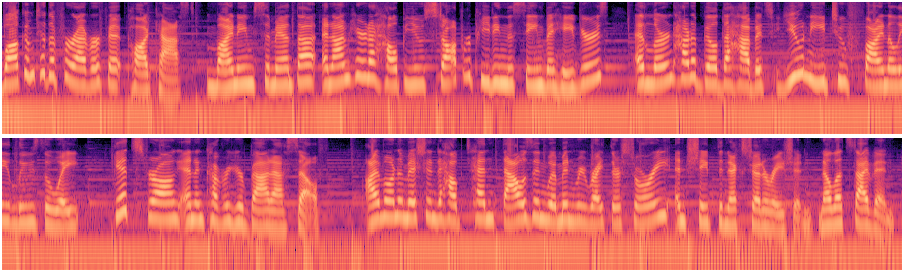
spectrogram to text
Welcome to the Forever Fit podcast. My name's Samantha, and I'm here to help you stop repeating the same behaviors and learn how to build the habits you need to finally lose the weight, get strong, and uncover your badass self. I'm on a mission to help 10,000 women rewrite their story and shape the next generation. Now let's dive in.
